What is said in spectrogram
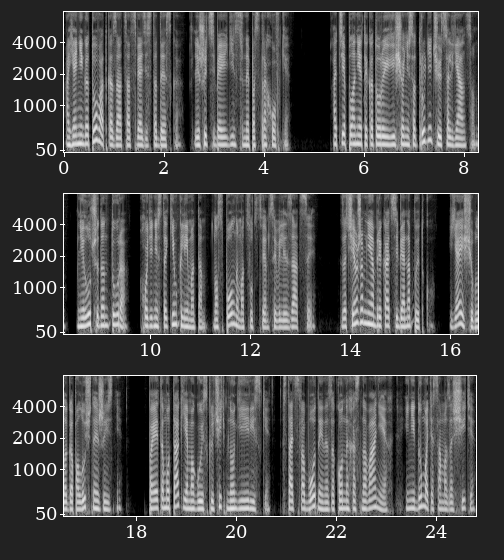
А я не готова отказаться от связи с Тадеско, лишить себя единственной подстраховки. А те планеты, которые еще не сотрудничают с альянсом, не лучше Дантура, хоть и не с таким климатом, но с полным отсутствием цивилизации. Зачем же мне обрекать себя на пытку? Я ищу благополучной жизни. Поэтому так я могу исключить многие риски, стать свободной на законных основаниях и не думать о самозащите,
